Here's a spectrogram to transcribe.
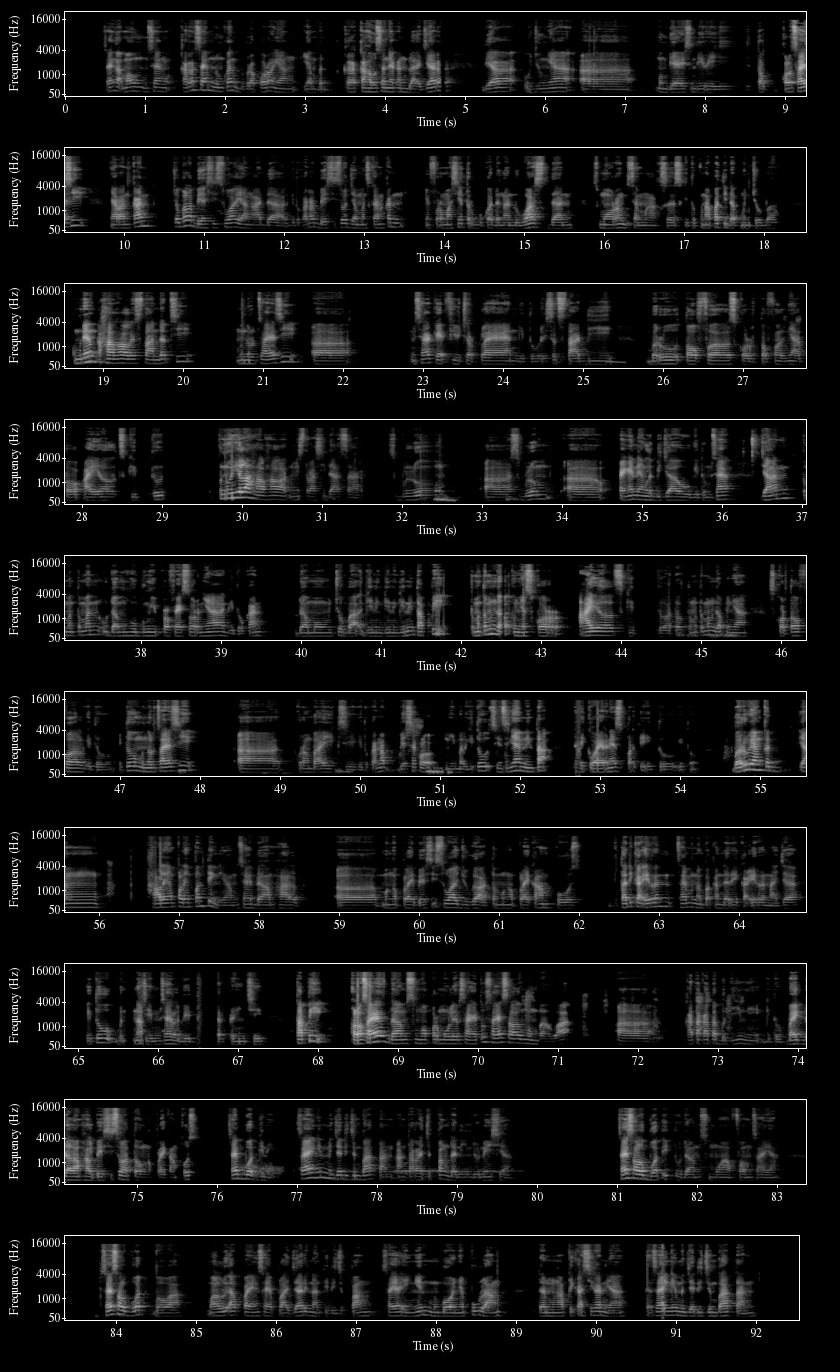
Saya nggak mau saya karena saya menemukan beberapa orang yang yang kehausannya akan belajar dia ujungnya uh, membiayai sendiri. Kalau saya sih nyarankan cobalah beasiswa yang ada gitu. Karena beasiswa zaman sekarang kan informasinya terbuka dengan luas dan semua orang bisa mengakses gitu. Kenapa tidak mencoba? Kemudian hal-hal standar sih menurut saya sih uh, misalnya kayak future plan gitu research study. Hmm. Baru TOEFL skor TOEFL-nya atau IELTS gitu penuhilah hal-hal administrasi dasar. Sebelum uh, sebelum uh, pengen yang lebih jauh gitu. Misalnya jangan teman-teman udah menghubungi profesornya gitu kan udah mau coba gini gini tapi teman-teman nggak punya skor IELTS gitu atau teman-teman nggak punya skor TOEFL gitu. Itu menurut saya sih uh, kurang baik sih gitu. Karena biasa kalau email gitu sinsinya minta require-nya seperti itu gitu baru yang ke yang hal yang paling penting ya misalnya dalam hal uh, mengeplay beasiswa juga atau mengeplay kampus. Tadi Kak Iren saya menambahkan dari Kak Iren aja itu benar sih misalnya lebih terperinci. Tapi kalau saya dalam semua formulir saya itu saya selalu membawa eh, kata-kata begini gitu. Baik dalam hal beasiswa atau ngeplay kampus saya buat gini saya ingin menjadi jembatan antara Jepang dan Indonesia. Saya selalu buat itu dalam semua form saya saya selalu buat bahwa melalui apa yang saya pelajari nanti di Jepang saya ingin membawanya pulang dan mengaplikasikannya dan saya ingin menjadi jembatan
